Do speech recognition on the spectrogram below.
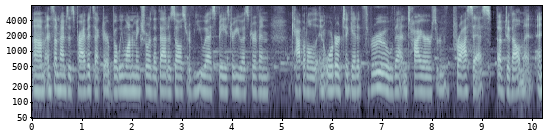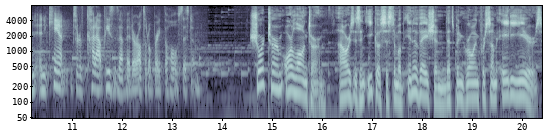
um, and sometimes it's private sector, but we want to make sure that that is all sort of US based or US driven capital in order to get it through that entire sort of process of development. And, and you can't sort of cut out pieces of it or else it'll break the whole system. Short term or long term, ours is an ecosystem of innovation that's been growing for some 80 years.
